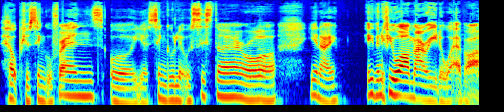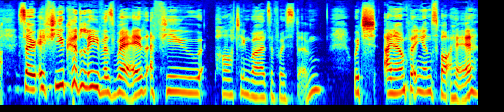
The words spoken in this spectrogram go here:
help your single friends or your single little sister or, you know, even if you are married or whatever. So, if you could leave us with a few parting words of wisdom, which I know I'm putting you on the spot here,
